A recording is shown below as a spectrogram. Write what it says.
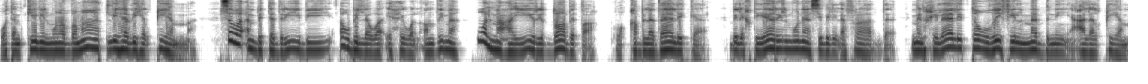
وتمكين المنظمات لهذه القيم سواء بالتدريب أو باللوائح والأنظمة والمعايير الضابطة. وقبل ذلك بالاختيار المناسب للأفراد من خلال التوظيف المبني على القيم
